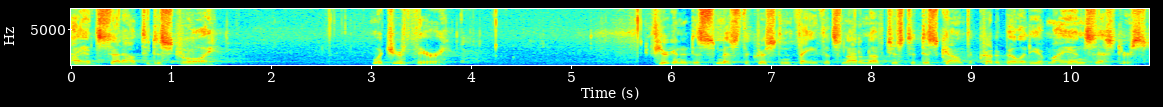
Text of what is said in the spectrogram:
I had set out to destroy? What's your theory? If you're going to dismiss the Christian faith, it's not enough just to discount the credibility of my ancestors.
